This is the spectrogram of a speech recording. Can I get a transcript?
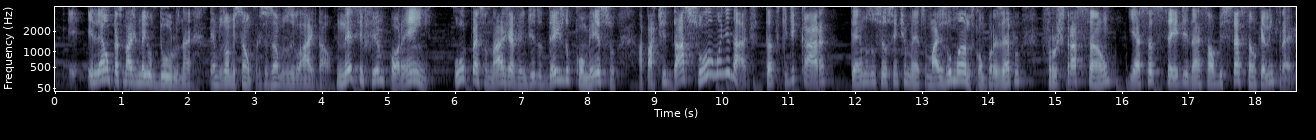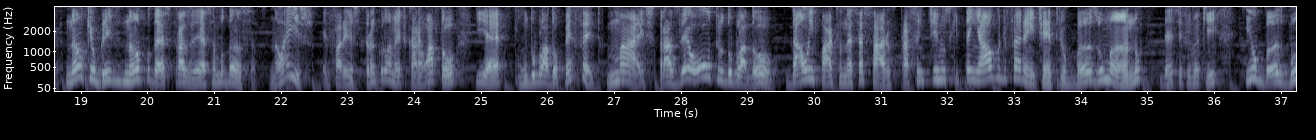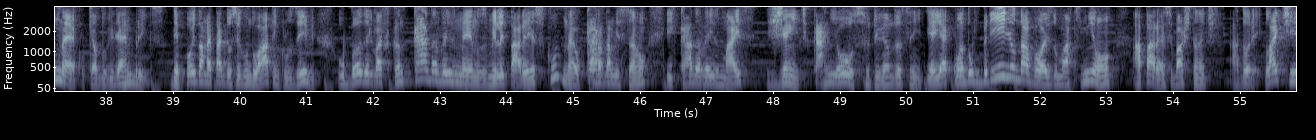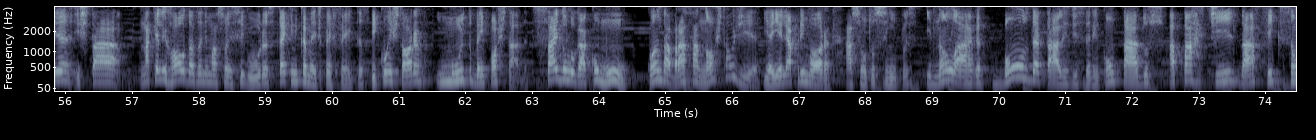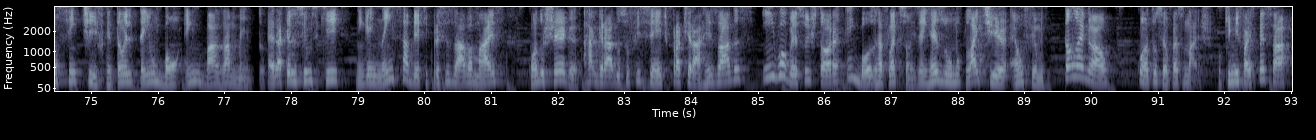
ele é um personagem meio duro, né? Temos uma missão, precisamos ir lá e tal. Nesse filme, porém, o personagem é vendido desde o começo a partir da sua humanidade. Tanto que de cara temos os seus sentimentos mais humanos, como por exemplo, frustração e essa sede, né, essa obsessão que ele entrega. Não que o Briggs não pudesse trazer essa mudança. Não é isso. Ele faria isso tranquilamente. O cara é um ator e é um dublador perfeito. Mas trazer outro dublador dá um impacto necessário para sentirmos que tem algo diferente entre o Buzz humano desse filme aqui e o Buzz boneco, que é o do Guilherme Briggs. Depois da metade do segundo ato, inclusive, o Buzz ele vai ficando cada vez menos militaresco, né, o cara da missão, e cada vez mais gente, carne e osso, digamos assim. E aí é quando o brilho da voz do Marcos Mion aparece bastante. Adorei. Lightyear está naquele rol das animações seguras, tecnicamente perfeitas e com história muito bem postada. Sai do lugar comum quando abraça a nostalgia. E aí ele aprimora assuntos simples e não larga bons detalhes de serem contados a partir da ficção científica. Então ele tem um bom embasamento. É daqueles filmes que ninguém nem sabia que precisava, mas quando chega, agrada o suficiente para tirar risadas e envolver sua história em boas reflexões. Em resumo, Lightyear é um filme tão legal quanto o seu personagem. O que me faz pensar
